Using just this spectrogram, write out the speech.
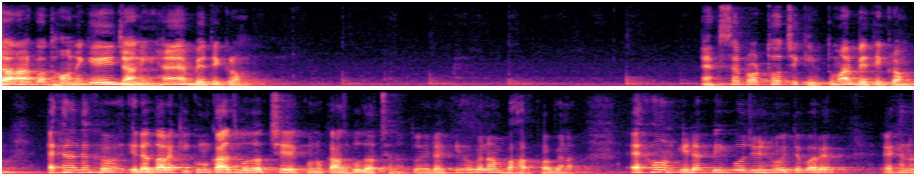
জানার কথা অনেকেই জানি হ্যাঁ ব্যতিক্রম। অ্যাকসেপ্ট অর্থ হচ্ছে কি? তোমার ব্যতিক্রম। এখানে দেখো, এটা দ্বারা কি কোনো কাজ বোঝাচ্ছে? কোনো কাজ বোঝাচ্ছে না। তো এটা কি হবে না? ভার্ব হবে না। এখন এটা প্রিপোজিশন হইতে পারে, এখানে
